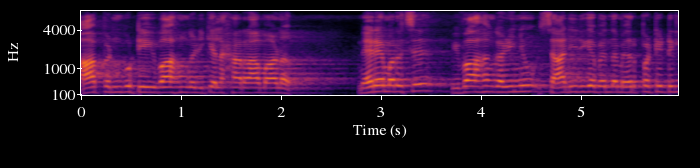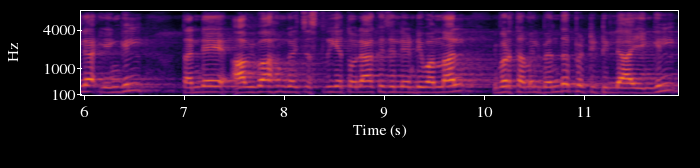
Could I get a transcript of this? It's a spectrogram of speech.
ആ പെൺകുട്ടിയെ വിവാഹം കഴിക്കൽ ഹറാമാണ്. നേരെ മറിച്ച് വിവാഹം കഴിഞ്ഞു ശാരീരിക ബന്ധം ഏർപ്പെട്ടിട്ടില്ല എങ്കിൽ തന്റെ ആ വിവാഹം കഴിച്ച സ്ത്രീയെ തൊലാക്ക് ചെല്ലേണ്ടി വന്നാൽ ഇവർ തമ്മിൽ ബന്ധപ്പെട്ടിട്ടില്ല എങ്കിൽ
